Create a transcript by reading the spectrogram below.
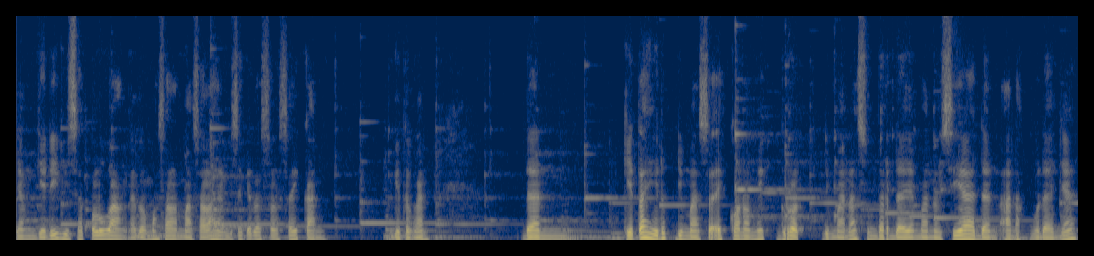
yang jadi bisa peluang atau masalah-masalah yang bisa kita selesaikan gitu kan. Dan kita hidup di masa economic growth di mana sumber daya manusia dan anak mudanya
